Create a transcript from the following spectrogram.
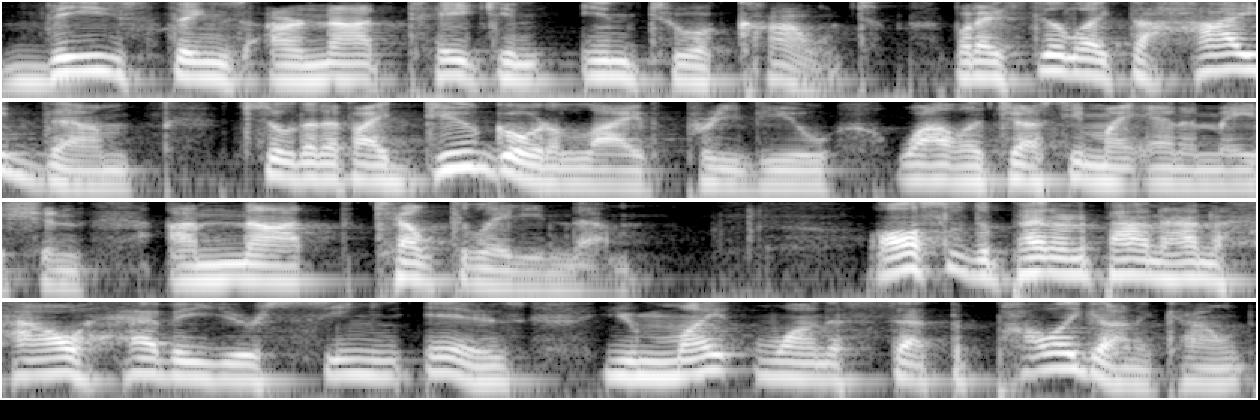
these things are not taken into account. But I still like to hide them so that if I do go to live preview while adjusting my animation, I'm not calculating them. Also, depending upon how heavy your scene is, you might want to set the polygon count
